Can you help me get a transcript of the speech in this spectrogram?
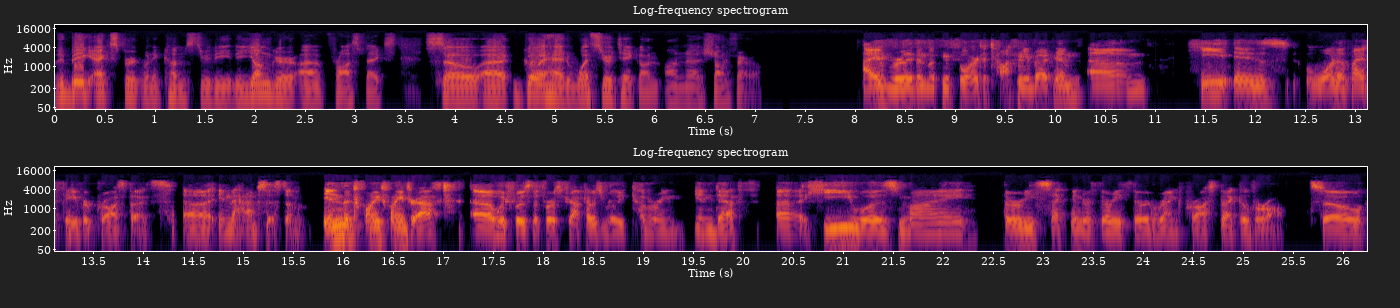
the big expert when it comes to the the younger uh, prospects. So uh, go ahead. What's your take on on uh, Sean Farrell? I've really been looking forward to talking about him. Um, he is one of my favorite prospects uh, in the HAB system. In the 2020 draft, uh, which was the first draft I was really covering in depth, uh, he was my 32nd or 33rd ranked prospect overall. So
